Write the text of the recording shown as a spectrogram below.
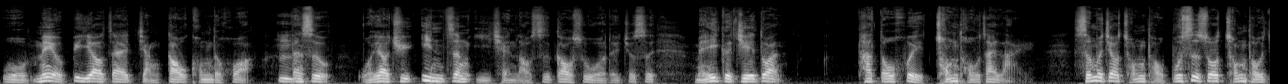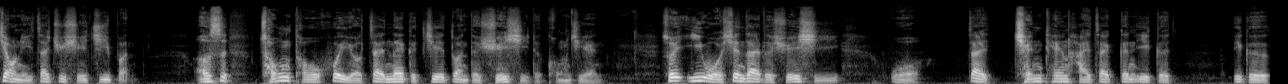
我没有必要再讲高空的话，嗯但是我要去印证以前老师告诉我的，就是每一个阶段他都会从头再来。什么叫从头？不是说从头叫你再去学基本，而是从头会有在那个阶段的学习的空间。所以以我现在的学习，我在前天还在跟一个一个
